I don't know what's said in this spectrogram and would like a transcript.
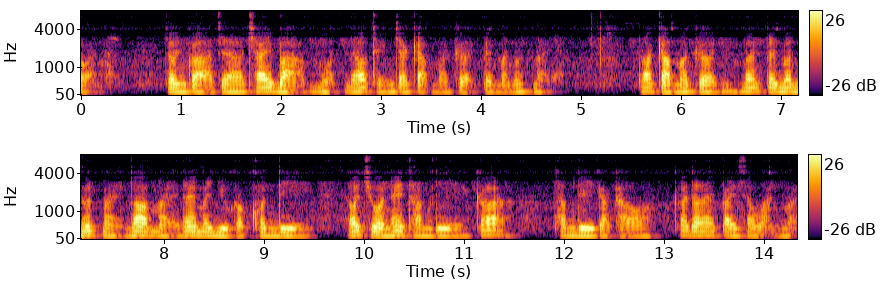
ก่อน จนกว่าจะใช้บาปหมดแล้วถึงจะกลับมาเกิดเป็นมนุษย์ใหม่ถ้ากลับมาเกิดมันเป็นมนุษย์ใหม่รอบใหม่ได้มาอยู่กับคนดี เขาชวนให้ทำดีก็ทำดีกับเขา ก็ได้ไปสวรรค์ใหม่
